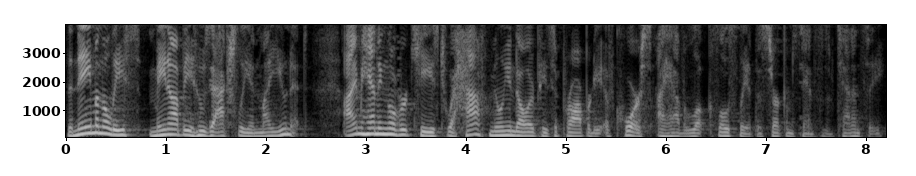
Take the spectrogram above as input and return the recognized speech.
The name on the lease may not be who's actually in my unit. I'm handing over keys to a half million dollar piece of property. Of course, I have a look closely at the circumstances of tenancy.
